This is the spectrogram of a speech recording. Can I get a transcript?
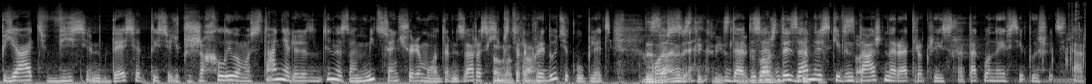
5, 8, 10 тисяч в жахливому стані, але людина знає mid-century modern. Зараз Саме хіпстери прийдуть і куплять. Дизайнерські крісла, Да, дизайнерські вінтажне ретро крісла. Так вони всі пишуть. Так.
